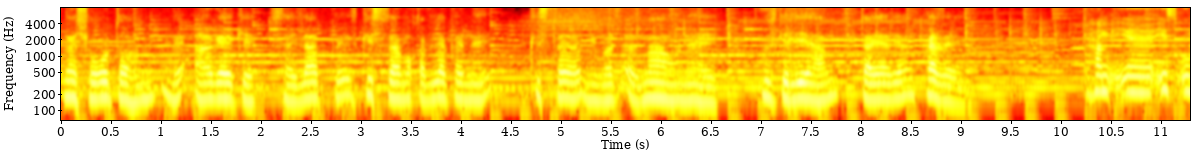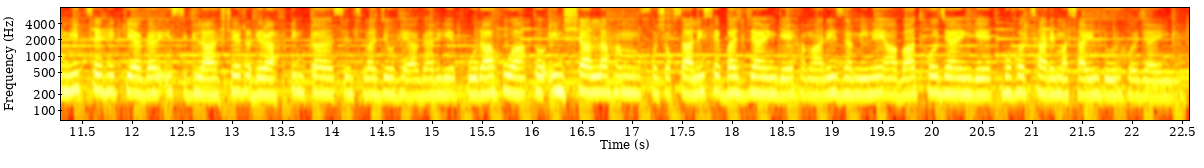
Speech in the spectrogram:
اتنا شور تو ہم میں آ گئے کہ سیلاب پہ کس طرح مقابلہ کرنا ہے کس طرح نمت ازما ہونا ہے، اس کے لیے ہم تیاریاں کر رہے ہیں۔ ہم اس امید سے ہے کہ اگر اس گلاشر گرافٹنگ کا سلسلہ جو ہے اگر یہ پورا ہوا تو انشاءاللہ ہم خوش اخصالی سے بچ جائیں گے، ہماری زمینیں آباد ہو جائیں گے، بہت سارے مسائل دور ہو جائیں گے۔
